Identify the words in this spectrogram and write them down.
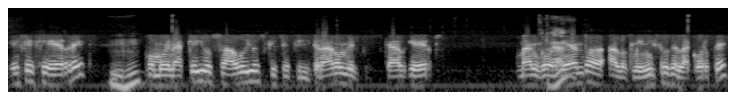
FGR, como en aquellos audios que se filtraron del fiscal Gertz mangoneando a, a los ministros de la Corte.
